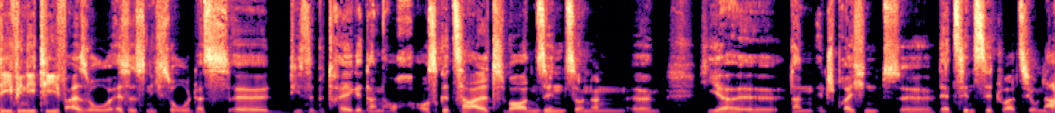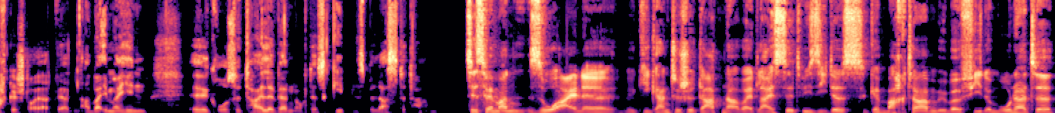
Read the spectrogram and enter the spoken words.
definitiv. Also es ist nicht so, dass äh, diese Beträge dann auch ausgezahlt worden sind, sondern äh, hier äh, dann entsprechend äh, der Zinssituation nachgesteuert werden. Aber immerhin, äh, große Teile werden auch das Ergebnis belastet haben. Selbst wenn man so eine gigantische Datenarbeit leistet, wie Sie das gemacht haben über viele Monate,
